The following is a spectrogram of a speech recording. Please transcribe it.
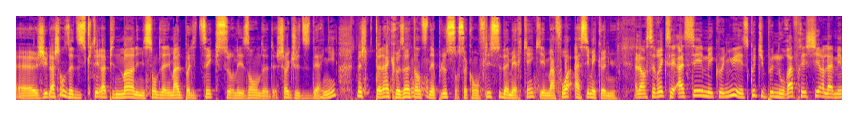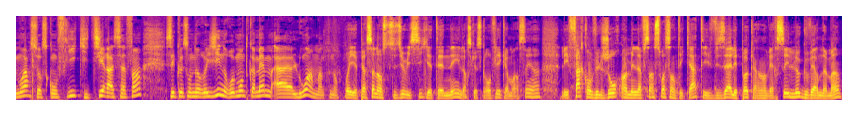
J'ai eu la chance de discuter rapidement à l'émission de l'animal politique sur les ondes de choc jeudi dernier, mais je tenais à creuser un tantinet plus sur ce conflit sud-américain qui est, ma foi, assez méconnu. Alors c'est vrai que c'est assez méconnu, est-ce que tu peux nous rafraîchir la mémoire sur ce conflit qui tire à sa fin? C'est que son origine remonte quand même à loin maintenant. Oui, il y a personne en studio ici qui était né lorsque ce conflit a commencé. Hein. Les FARC ont vu le jour en 1964 et visaient à l'époque à renverser le gouvernement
